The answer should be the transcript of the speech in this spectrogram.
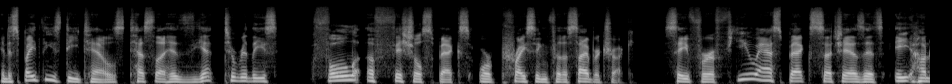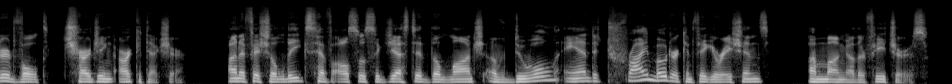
And despite these details, Tesla has yet to release full official specs or pricing for the Cybertruck, save for a few aspects such as its 800 volt charging architecture. Unofficial leaks have also suggested the launch of dual and tri motor configurations, among other features.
